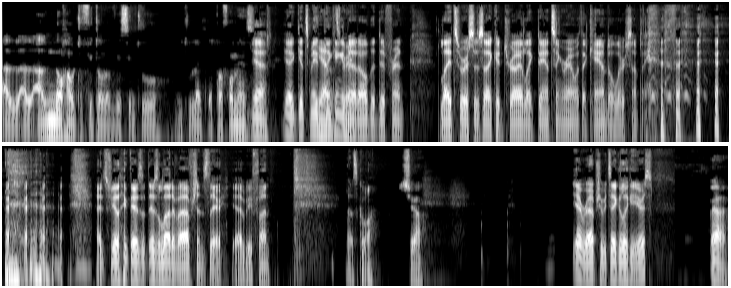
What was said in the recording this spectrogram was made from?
I'll I'll, I'll know how to fit all of this into into like the performance. Yeah, yeah, it gets me Yeah, thinking about all the different light sources I could try, like dancing around with a candle or something. I just feel like there's there's a lot of options there. Yeah, it'd be fun. That's cool. Sure. Yeah, Rob, should we take a look at yours? Yeah.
